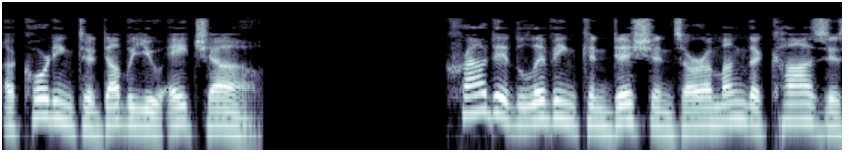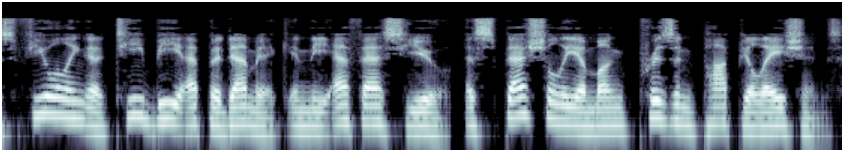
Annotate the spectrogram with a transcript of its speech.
according to WHO. Crowded living conditions are among the causes fueling a TB epidemic in the FSU, especially among prison populations.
